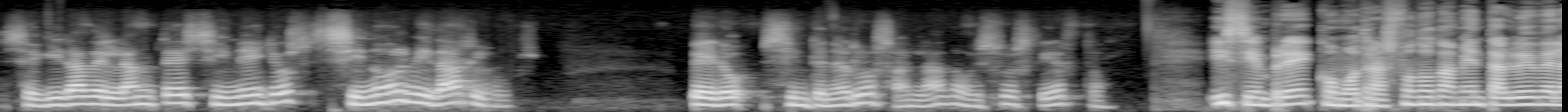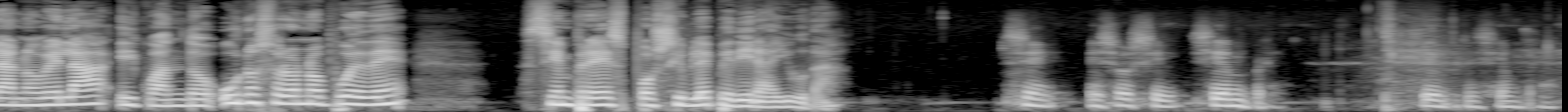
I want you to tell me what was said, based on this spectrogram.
seguir adelante sin ellos, sin olvidarlos, pero sin tenerlos al lado, eso es cierto. Y siempre, como trasfondo también tal vez de la novela, y cuando uno solo no puede, siempre es posible pedir ayuda. Sí, eso sí, siempre, siempre, siempre.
